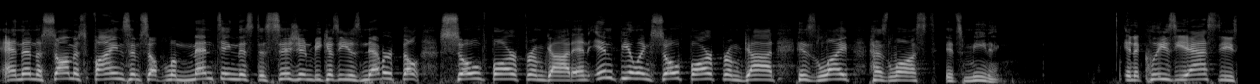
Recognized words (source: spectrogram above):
And then the psalmist finds himself lamenting this decision because he has never felt so far from God. And in feeling so far from God, his life has lost its meaning. In Ecclesiastes,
